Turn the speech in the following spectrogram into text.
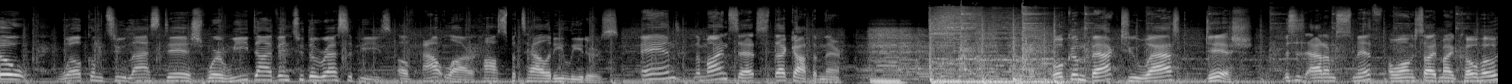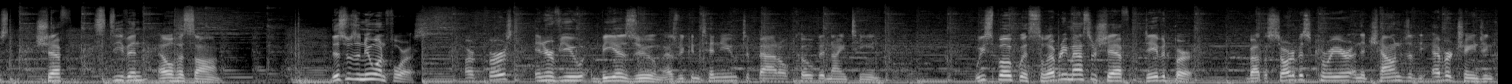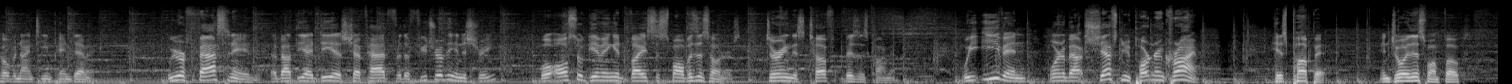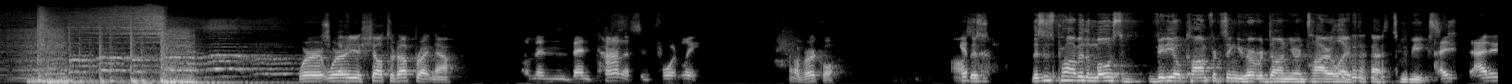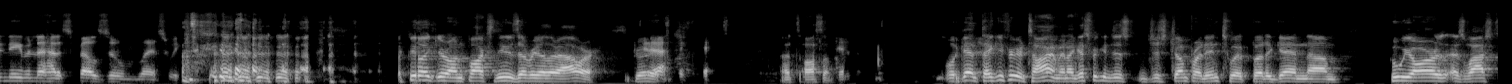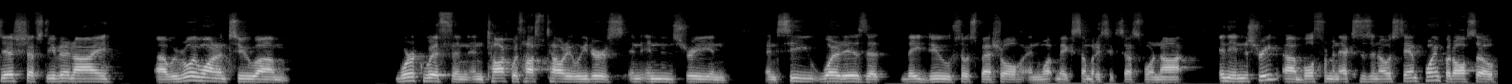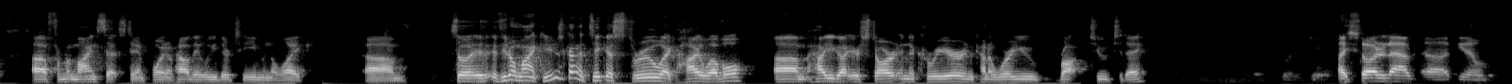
Welcome to Last Dish, where we dive into the recipes of outlier hospitality leaders. and the mindsets that got them there. Welcome back to Last Dish. This is Adam Smith alongside my co host, Chef Stephen El Hassan. This was a new one for us. Our first interview via Zoom as we continue to battle COVID 19. We spoke with celebrity master chef David Burke about the start of his career and the challenges of the ever changing COVID 19 pandemic. We were fascinated about the ideas Chef had for the future of the industry while also giving advice to small business owners during this tough business climate. We even learned about Chef's new partner in crime, his puppet. Enjoy this one, folks. Where, where are you sheltered up right now? I'm in Ventanas in Fort Lee. Oh, very cool. Yep. This, this is probably the most video conferencing you've ever done your entire life the past two weeks. I, I didn't even know how to spell Zoom last week. I feel like you're on Fox News every other hour. It's great. yeah. That's awesome. Well, again, thank you for your time, and I guess we can just just jump right into it. But again, um, who we are as Last Dish, Chef Steven and I, uh, we really wanted to um, work with and, and talk with hospitality leaders in, in industry and and see what it is that they do so special and what makes somebody successful or not in the industry, uh, both from an X's and O's standpoint, but also uh, from a mindset standpoint of how they lead their team and the like. Um, so, if, if you don't mind, can you just kind of take us through, like high level, um, how you got your start in the career and kind of where you brought to today? I started out, uh, you know,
